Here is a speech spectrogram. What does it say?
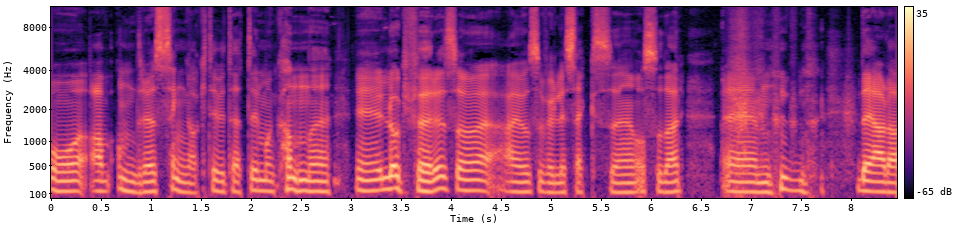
Og av andre sengeaktiviteter man kan eh, eh, loggføre, så er jo selvfølgelig sex eh, også der. Em, det er da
